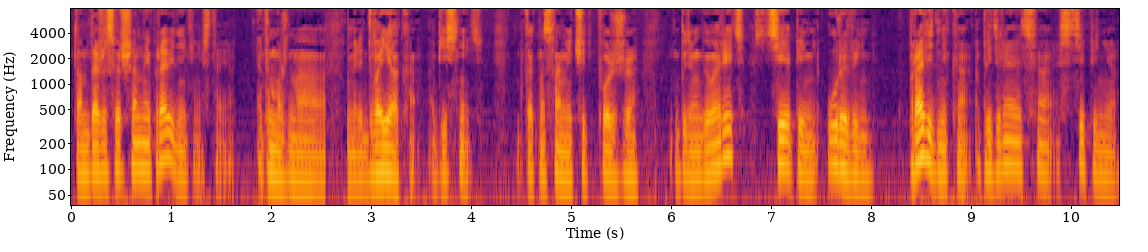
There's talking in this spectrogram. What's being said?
там даже совершенные праведники не стоят. Это можно, например, двояко объяснить. Как мы с вами чуть позже будем говорить, степень, уровень праведника определяется степенью,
